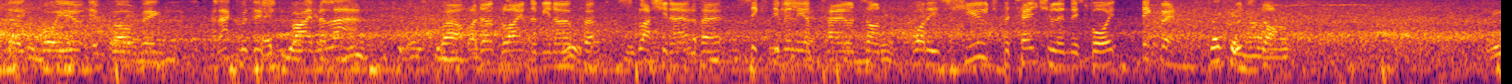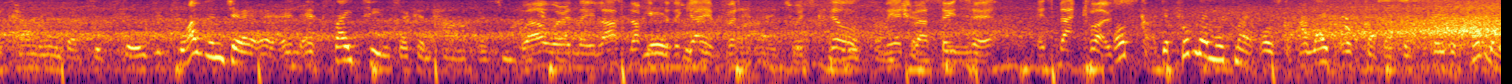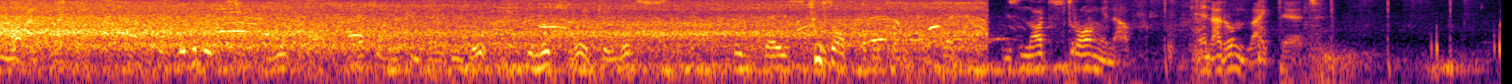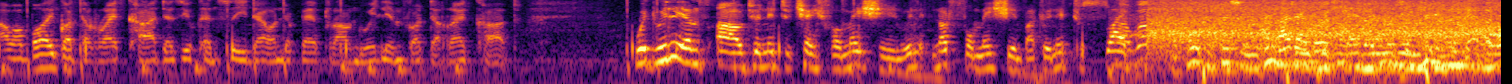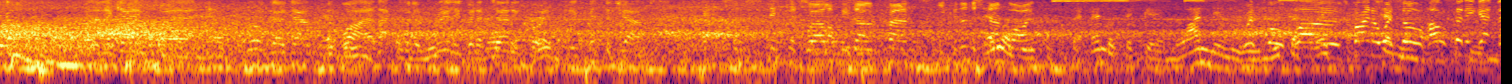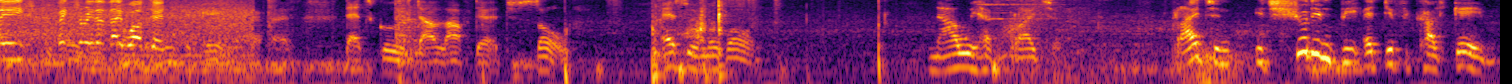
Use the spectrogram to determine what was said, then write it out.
update for you tried to score involving an acquisition by Milan. moved to AC Well, I don't blame them, you know, for good. That's good. splashing out about 60 million pounds on what is huge potential in this boy. Big fit. second Good stop. half we come in but it's, uh, it wasn't uh, an exciting second half as much Well, we're in the last knockings yes, of the game, but try we're still on the edge of our seats here. It's that close. Oscar the problem with my Oscar I like Oscar but there's a problem Oh, reckless. he's a little bit weak. That's what we can say. He's weak. He looks weak. He looks he's, uh, he's too soft. That's what I can say. He's not strong enough. And I don't like that. Our boy got the red card as you can see there on the background. Williams got the red card with williams out we need to change formation we need, not formation but we need to swipe Well, The fourth rather than that together there will be a minute before time. But in a game where it will go to the wire, that could have really been a turning point. He's missed a chance. Getting some stick as well off his own fans. You can that understand was why. it the end of the game one nil Whistle with the red blows, final whistle. minutes. Hull City get the victory that they wanted. The game, yeah, man. that's good I love that so as we move on now we have Brighton. Brighton it shouldn't be a difficult game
